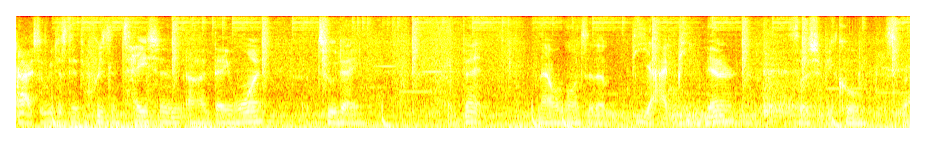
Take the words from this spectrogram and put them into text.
All right, so we just did the presentation, uh, day one, two day event. Now we're going to the VIP dinner, so it should be cool. See what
